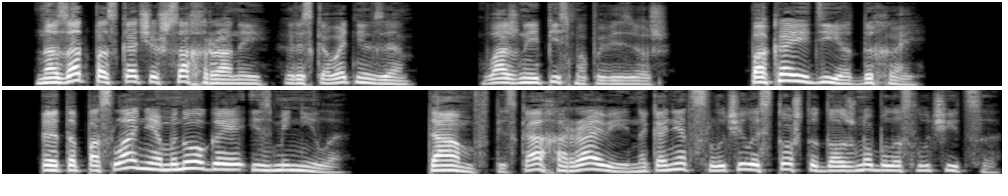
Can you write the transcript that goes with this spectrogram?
— Назад поскачешь с охраной, рисковать нельзя. Важные письма повезешь. Пока иди отдыхай. Это послание многое изменило. Там, в песках Аравии, наконец случилось то, что должно было случиться.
